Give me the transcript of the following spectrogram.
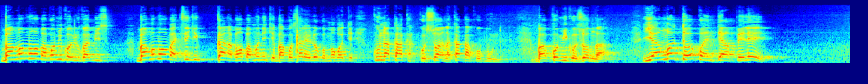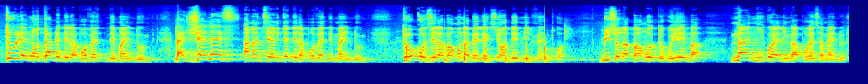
bango moko bakomi koluka biso bango moko batiki kaka na bango bamoni ke bakosala eloko moko te kuna kaka koswana kaka kobunda bakomi kozonga yango tokointerpele tous les notables de la province de Maïndoumbe, la jeunesse en entièreté de la province de Maïndoumbe, tokozela bango na baélection en 2023 biso na bango tokoyeba nani oyo alingaka province ya Maïndoumbe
